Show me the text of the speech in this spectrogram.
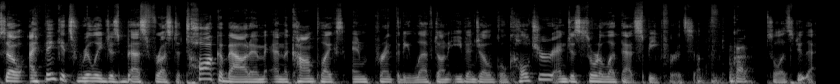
So I think it's really just best for us to talk about him and the complex imprint that he left on evangelical culture and just sort of let that speak for itself. Okay. So let's do that.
